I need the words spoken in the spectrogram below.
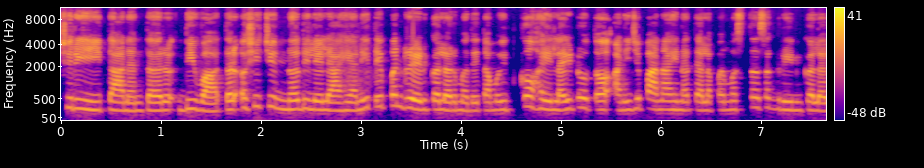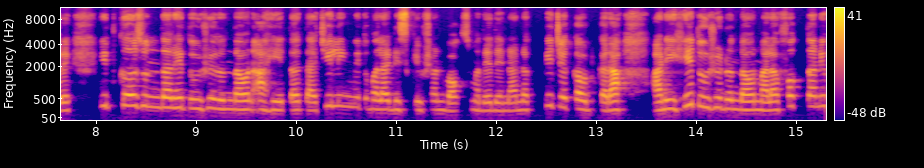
श्री, त्यानंतर दिवा, तर अशी चिन्ह दिलेले आहे आणि ते पण रेड कलरमध्ये. त्यामुळे इतकं हायलाइट होतं आणि जे पानं आहे ना, त्याला पण मस्त असं ग्रीन कलर आहे. इतकं सुंदर हे तुळशी वृंदावन आहे. तर त्याची लिंक मी तुम्हाला डिस्क्रिप्शन बॉक्समध्ये देणार. नक्की चेकआउट करा आणि हे तुळशी वृंदावन मला फक्त आणि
